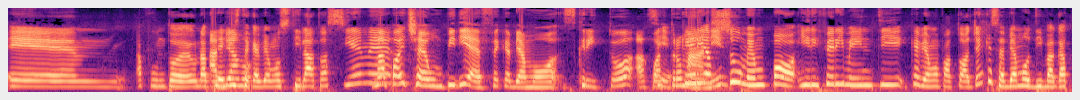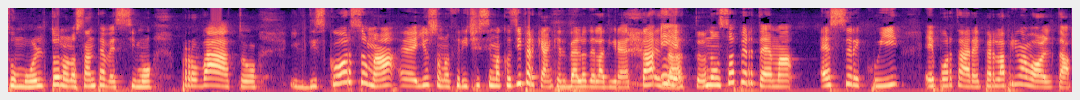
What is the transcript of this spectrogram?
e, appunto è una playlist Abbiamo- che abbiamo stilato assieme. Ma poi c'è un PDF che abbiamo scritto a Sì, quattro che mani. riassume un po' i riferimenti che abbiamo fatto oggi, anche se abbiamo divagato molto, nonostante avessimo provato il discorso, ma eh, io sono felicissima così perché è anche il bello della diretta. Esatto. E non so per te, ma essere qui e portare per la prima volta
